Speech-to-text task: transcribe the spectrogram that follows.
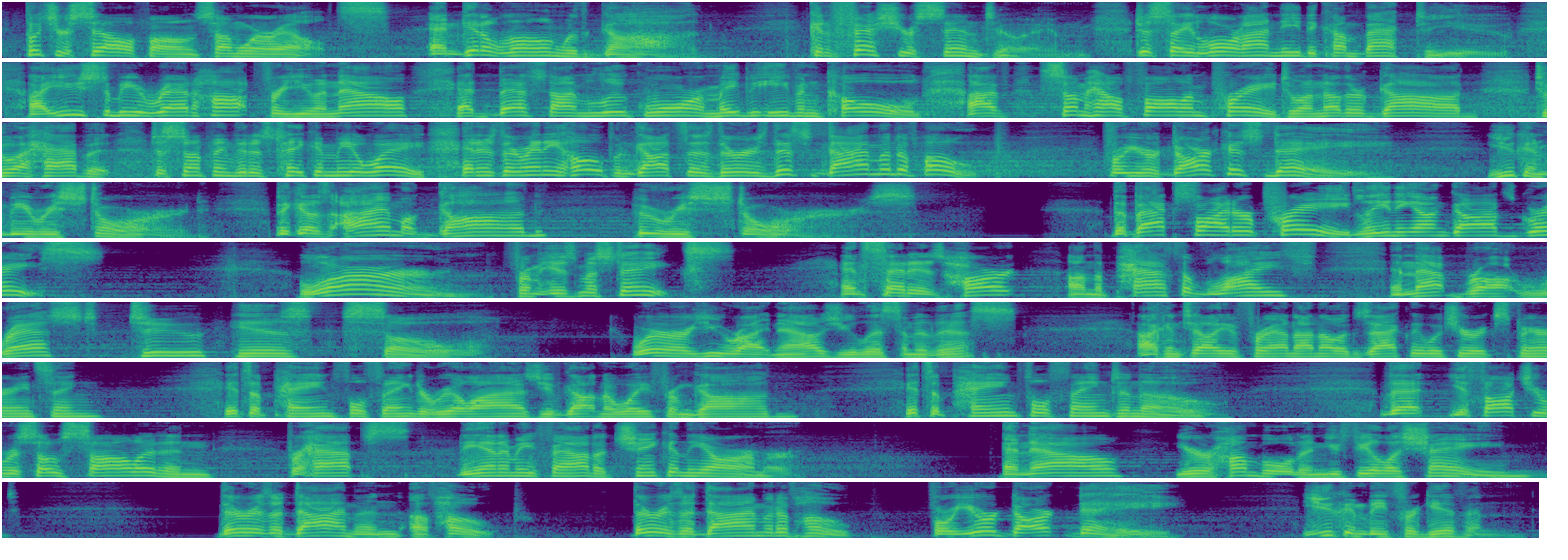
Put your cell phone somewhere else and get alone with God. Confess your sin to Him. Just say, Lord, I need to come back to you. I used to be red hot for you, and now at best I'm lukewarm, maybe even cold. I've somehow fallen prey to another God, to a habit, to something that has taken me away. And is there any hope? And God says, There is this diamond of hope for your darkest day. You can be restored because I am a God who restores. The backslider prayed, leaning on God's grace. Learn from his mistakes and set his heart on the path of life, and that brought rest to his soul. Where are you right now as you listen to this? I can tell you, friend, I know exactly what you're experiencing. It's a painful thing to realize you've gotten away from God. It's a painful thing to know that you thought you were so solid and perhaps the enemy found a chink in the armor. And now you're humbled and you feel ashamed there is a diamond of hope. There is a diamond of hope. For your dark day, you can be forgiven.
